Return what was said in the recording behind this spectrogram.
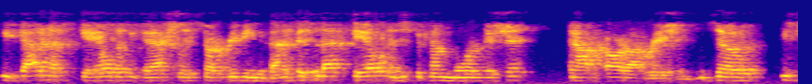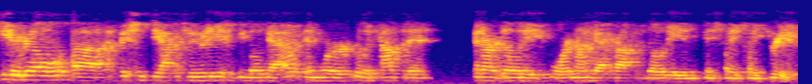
we've got enough scale that we can actually start reaping the benefits of that scale and just become more efficient in our operations. And so we see a real uh, efficiency opportunity as we look out, and we're really confident in our ability for non-GAAP profitability in 2023.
